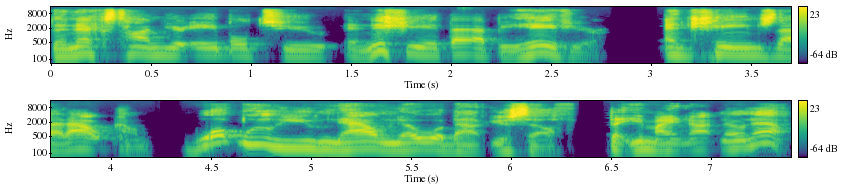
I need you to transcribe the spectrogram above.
the next time you're able to initiate that behavior and change that outcome? What will you now know about yourself that you might not know now?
